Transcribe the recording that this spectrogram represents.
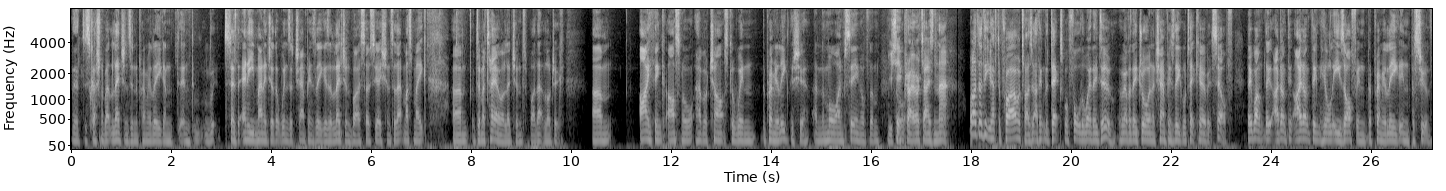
the discussion about legends in the Premier League and, and says that any manager that wins a Champions League is a legend by association. So that must make um, Di Matteo a legend by that logic. Um, I think Arsenal have a chance to win the Premier League this year, and the more I'm seeing of them, You say more- prioritising that. well, I don't think you have to prioritise it. I think the decks will fall the way they do. Whoever they draw in the Champions League will take care of itself. They won't. They, I don't think. I don't think he'll ease off in the Premier League in pursuit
